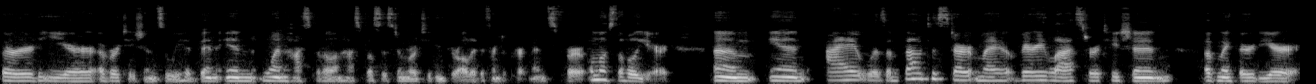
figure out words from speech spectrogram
third year of rotation. So we had been in one hospital and hospital system rotating through all the different departments for almost the whole year. Um, and I was about to start my very last rotation of my third year,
